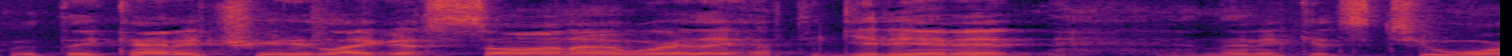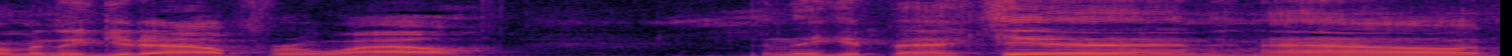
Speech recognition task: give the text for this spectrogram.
but they kind of treat it like a sauna where they have to get in it and then it gets too warm and they get out for a while. Then they get back in and out.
